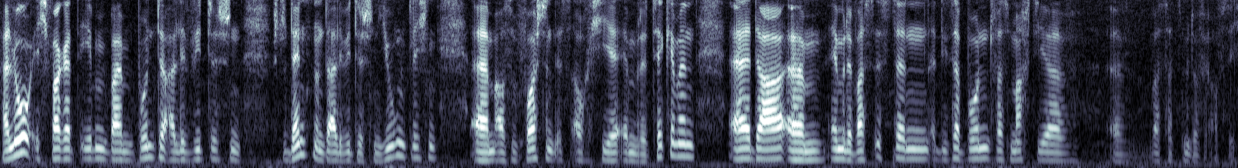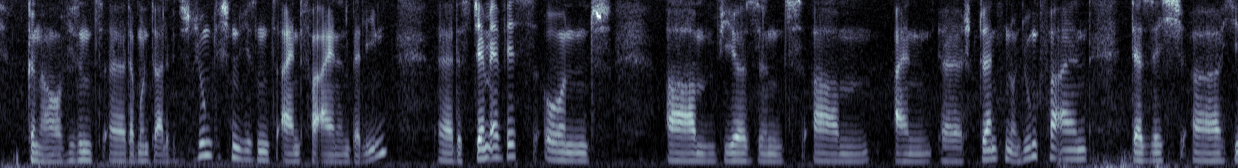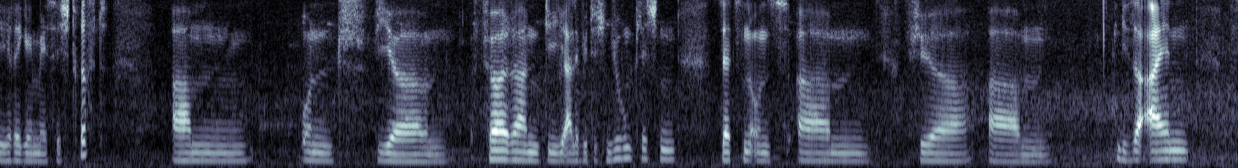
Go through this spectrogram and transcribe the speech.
Hallo, ich war gerade eben beim Bund der alevitischen Studenten und alevitischen Jugendlichen. Ähm, aus dem Vorstand ist auch hier Emre Tekemen äh, da. Ähm, Emre, was ist denn dieser Bund? Was macht ihr? Äh, was hat es mit auf, auf, sich? Genau, wir sind äh, der Bund der alevitischen Jugendlichen. Wir sind ein Verein in Berlin, äh, des Jam Evis und ähm, wir sind ähm, ein äh, Studenten- und Jugendverein, der sich äh, hier regelmäßig trifft. Ähm, und wir fördern die alevitischen Jugendlichen, setzen uns ähm, für ähm, diese ein,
